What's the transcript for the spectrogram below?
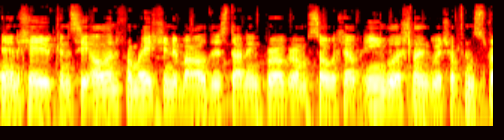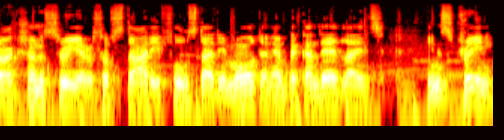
And here you can see all information about the studying program. So we have English language of instruction, 3 years of study, full study mode and applicant deadlines in spring.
